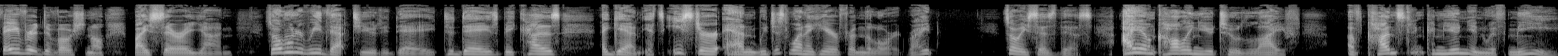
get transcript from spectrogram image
favorite devotional by Sarah Young. So, I want to read that to you today. Today's because, again, it's Easter and we just want to hear from the Lord, right? So, he says this I am calling you to life of constant communion with me.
